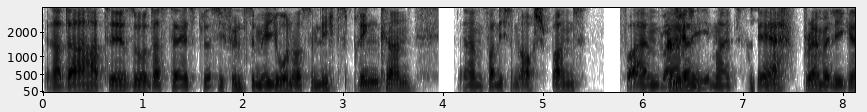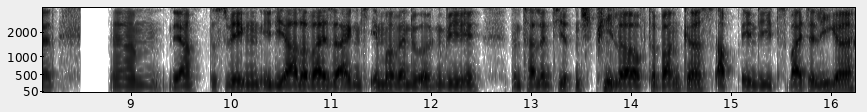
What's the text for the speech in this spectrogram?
Radar hatte, so dass der jetzt plötzlich 15 Millionen aus dem Nichts bringen kann, ähm, fand ich dann auch spannend. Vor allem, weil er dann eben halt, ja, Premier League halt. Ähm, ja, deswegen idealerweise eigentlich immer, wenn du irgendwie einen talentierten Spieler auf der Bank hast, ab in die zweite Liga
